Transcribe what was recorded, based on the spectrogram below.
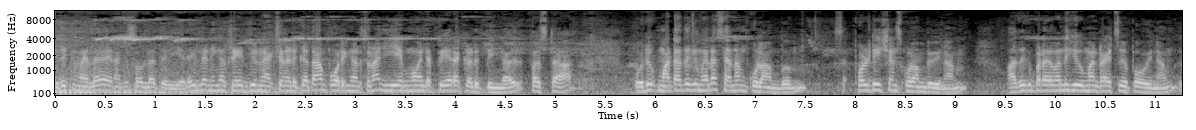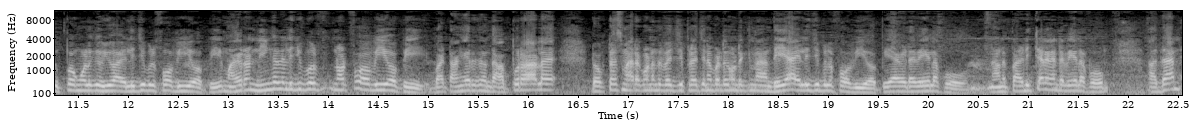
இதுக்கு மேல எனக்கு சொல்ல தெரியல. இல்ல நீங்க ட்ரேட் யூனியன் ஆக்ஷன் எடுக்க தான் போறீங்கன்னு சொன்னா இஎம்ஓ என்ற பேரை கெடுப்பீங்க ஃபர்ஸ்டா ஒரு மட்டத்துக்கு மேல சனம் குழம்பும் பொலிட்டீஷியன்ஸ் குழம்புவினம் அதுக்கு பிறகு வந்து ஹியூமன் ரைட்ஸுக்கு வினம். இப்போ உங்களுக்கு you eligible for VOP Mayuran நீங்கள் eligible not for VOP but அங்கே இருக்கிற அந்த அப்புறால டாக்டர்ஸ் மேலே கொண்டு வந்து வச்சு பிரச்சனை பட்டு கொண்டு நான் டே எலிஜிபிள் ஃபார் விஓபி அவட வேலை போகும். நான் இப்போ அடிச்சாலும் என் வேலை போகும். அதான்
